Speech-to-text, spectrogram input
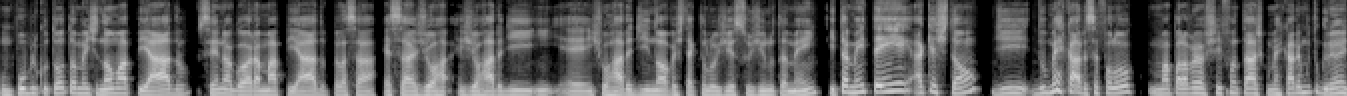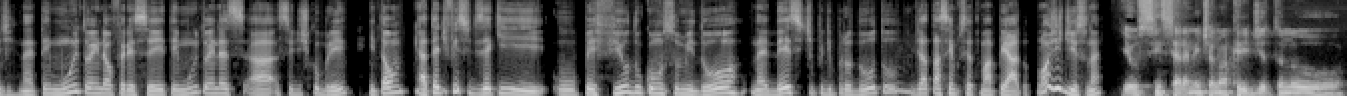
um público totalmente não mapeado, sendo agora mapeado pela essa, essa jorrada de, é, enxurrada de novas tecnologias surgindo também. E também tem a questão de, do mercado. Você falou uma palavra que eu achei fantástica. O mercado é muito grande, né? Tem muito ainda a oferecer, tem muito ainda a se descobrir. Então, é até difícil dizer que o perfil do consumidor né, desse tipo de produto já está 100% mapeado. Longe disso, né? Eu, sinceramente, eu não acredito no.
